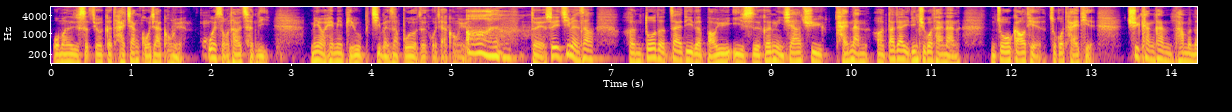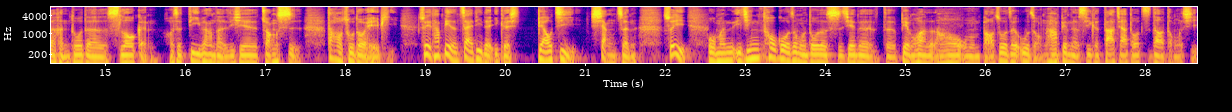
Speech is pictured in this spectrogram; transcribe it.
我们是有个台江国家公园，为什么它会成立？没有黑面琵鹭，基本上不会有这个国家公园。哦，对，所以基本上很多的在地的保育意识，跟你现在去台南哦，大家一定去过台南，你坐过高铁，坐过台铁，去看看他们的很多的 slogan 或者地方的一些装饰，到处都有黑皮，所以它变成在地的一个。标记象征，所以我们已经透过这么多的时间的的变化，然后我们保住这个物种，让它变成是一个大家都知道的东西，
